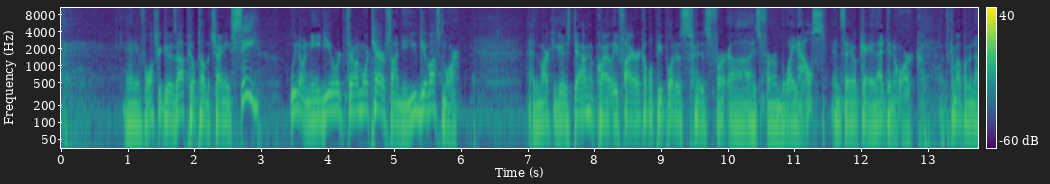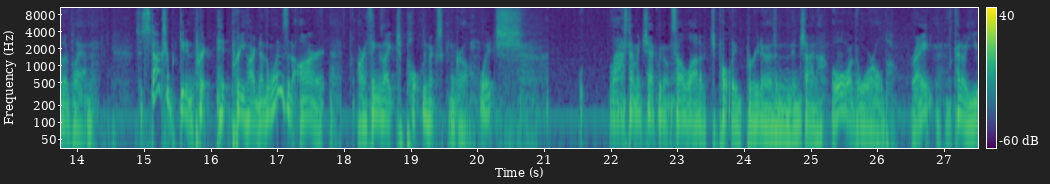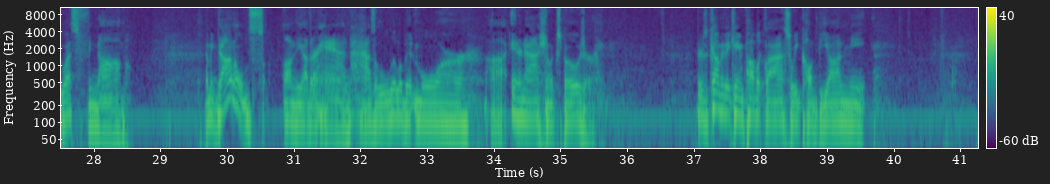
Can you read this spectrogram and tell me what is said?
And if Wall Street goes up, he'll tell the Chinese, see, we don't need you. We're throwing more tariffs on you. You give us more. And the market goes down. He'll quietly fire a couple people at his his, fir- uh, his firm, the White House, and say, "Okay, that didn't work. Let's come up with another plan." So stocks are getting hit pretty hard. Now the ones that aren't are things like Chipotle Mexican Grill, which last time I checked, we don't sell a lot of Chipotle burritos in, in China or the world. Right? It's kind of a U.S. phenom. And McDonald's on the other hand, has a little bit more uh, international exposure. There's a company that came public last week called Beyond Meat.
